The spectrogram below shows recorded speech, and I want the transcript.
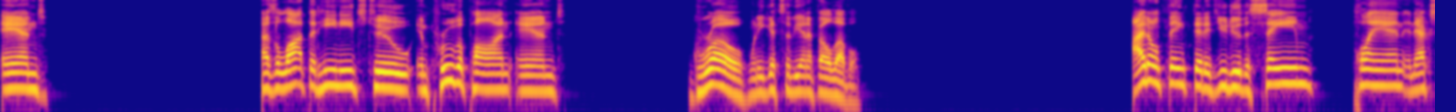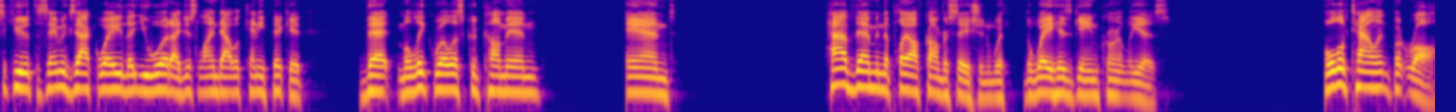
And has a lot that he needs to improve upon and grow when he gets to the NFL level. I don't think that if you do the same plan and execute it the same exact way that you would, I just lined out with Kenny Pickett, that Malik Willis could come in and have them in the playoff conversation with the way his game currently is. Full of talent, but raw.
